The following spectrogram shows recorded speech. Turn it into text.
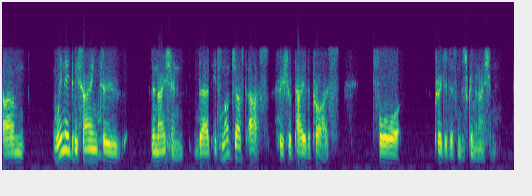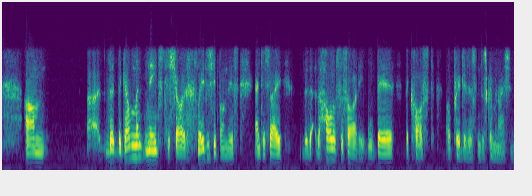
Um, we need to be saying to the nation that it's not just us who should pay the price for prejudice and discrimination. Uh, the, the, government needs to show leadership on this and to say that the whole of society will bear the cost of prejudice and discrimination.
